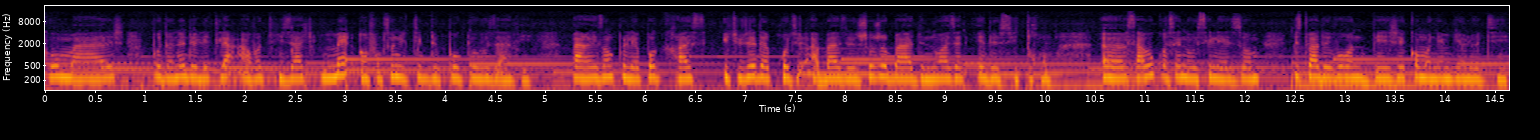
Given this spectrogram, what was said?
gommages pour donner de l'éclat à votre visage, mais en fonction du type de peau que vous avez. Par exemple, pour les peaux grasses, utilisez des produits à base de jojoba, de noisettes et de citron. Euh, ça vous concerne aussi les hommes, histoire de vous rendre BG comme on aime bien le dire.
